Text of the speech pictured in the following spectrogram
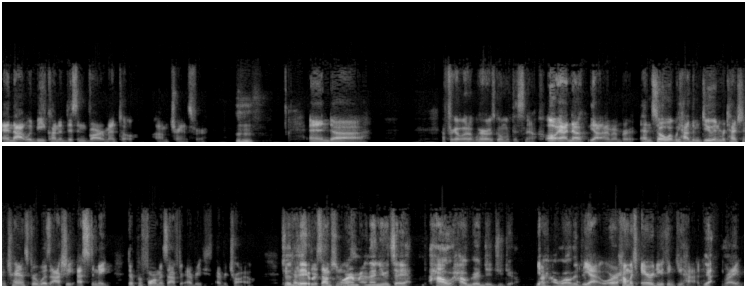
And that would be kind of this environmental um, transfer. Mhm. And uh, I forget what, where I was going with this now. Oh yeah, no, yeah, I remember. And so what we had them do in retention and transfer was actually estimate their performance after every every trial. So Because they the assumption was- and then you would say, "How how good did you do? Yeah. Or how well did you? Yeah, or how much error do you think you had? Yeah. Right.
